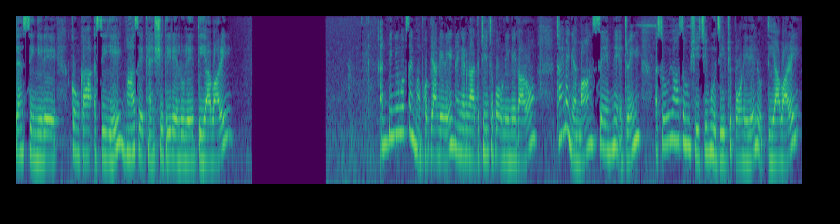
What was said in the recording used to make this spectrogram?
တန်းစီနေတဲ့ကုန်ကားအစီးရေ90ခန့်ရှိသေးတယ်လို့လည်းသိရပါတယ်။ NPN website မှာဖော်ပြခဲ့တဲ့နိုင်ငံတကာသတင်းတစ်ပုဒ်အနေနဲ့ကတော့ထိုင်းနိုင်ငံမှာ10နှစ်အတွင်းအဆိုးရွားဆုံးရည်ကြီးမှုကြီးဖြစ်ပေါ်နေတယ်လို့သိရပါတယ်။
